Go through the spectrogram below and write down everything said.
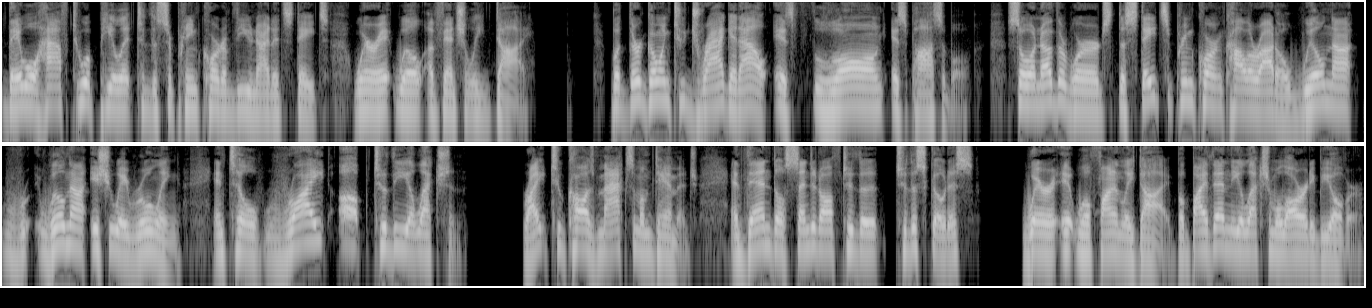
they will have to appeal it to the Supreme Court of the United States, where it will eventually die. But they're going to drag it out as long as possible. So, in other words, the state Supreme Court in Colorado will not will not issue a ruling until right up to the election, right, to cause maximum damage, and then they'll send it off to the to the SCOTUS, where it will finally die. But by then, the election will already be over.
